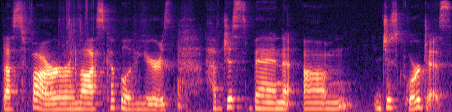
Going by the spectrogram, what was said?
thus far or in the last couple of years have just been um, just gorgeous.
